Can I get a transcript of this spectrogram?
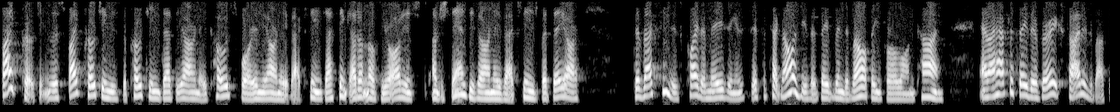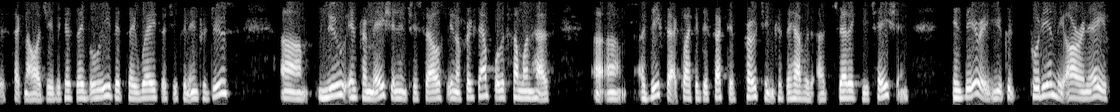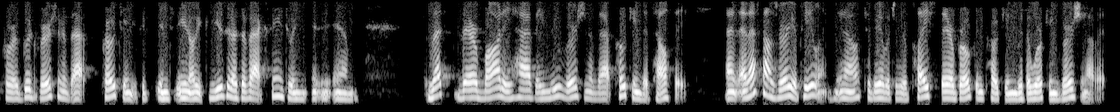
spike protein. The spike protein is the protein that the RNA codes for in the RNA vaccines. I think, I don't know if your audience understands these RNA vaccines, but they are, the vaccine is quite amazing. It's, it's a technology that they've been developing for a long time. And I have to say they're very excited about this technology because they believe it's a way that you can introduce um, new information into cells. You know, for example, if someone has uh, um, a defect, like a defective protein because they have a, a genetic mutation, in theory, you could put in the RNA for a good version of that protein. You could, you know, you could use it as a vaccine to um, let their body have a new version of that protein that's healthy. And, and that sounds very appealing, you know, to be able to replace their broken protein with a working version of it.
